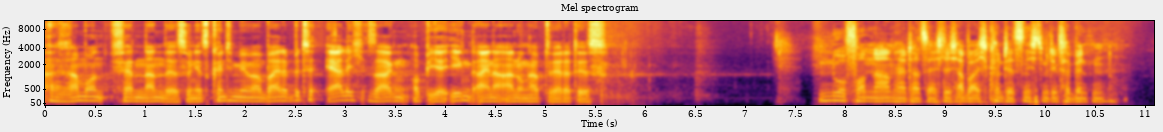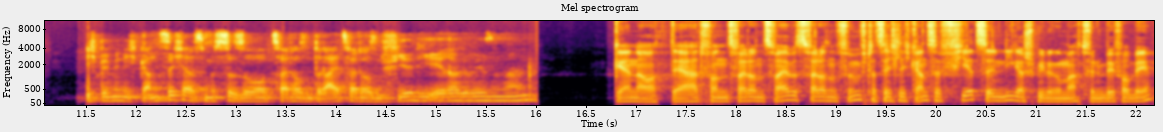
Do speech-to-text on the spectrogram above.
Ramon Fernandes. Und jetzt könnt ihr mir mal beide bitte ehrlich sagen, ob ihr irgendeine Ahnung habt, wer das ist. Nur vom Namen her tatsächlich, aber ich könnte jetzt nichts mit ihm verbinden. Ich bin mir nicht ganz sicher, es müsste so 2003, 2004 die Ära gewesen sein. Genau, der hat von 2002 bis 2005 tatsächlich ganze 14 Ligaspiele gemacht für den BVB.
